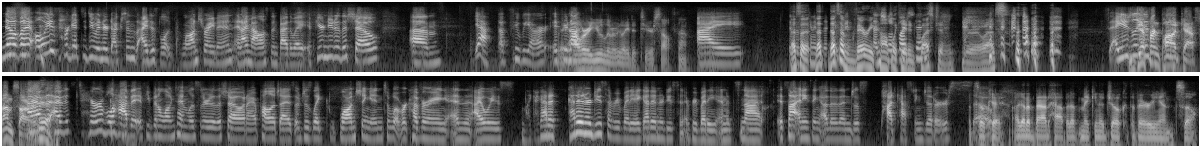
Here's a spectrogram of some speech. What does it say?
I always forget to do introductions. I just lo- launch right in. And I'm Allyson, by the way. If you're new to the show, um, yeah, that's who we are. If Wait, you're not, How are you related to yourself then? I. That's a that, that's a very complicated question, Drew. That's I usually just Different podcast. I'm sorry. I have, Yeah. I have this terrible habit, if you've been a long time listener to the show, and I apologize, of just like launching into what we're covering, and I always I'm like I gotta gotta introduce everybody, I gotta introduce everybody, and it's not it's not anything other than just podcasting jitters. It's so okay. I got a bad habit of making a joke at the very end, so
